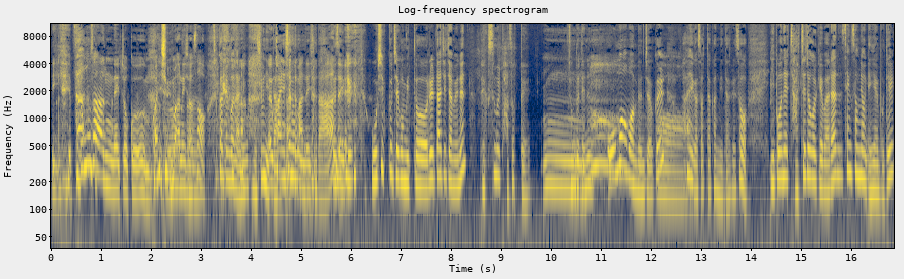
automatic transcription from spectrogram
이게 부동산에 조금 관심이 어, 많으셔서 어, 특화된 건 아니고 관심은 있다. 관심은 많으시다. 그래서 네. 이게 59제곱미터를 따지자면은 125배 음. 정도 되는 어마어마한 면적을 화해가 썼다고 합니다. 그래서 이번에 자체적으로 개발한 생성형 AI 모델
